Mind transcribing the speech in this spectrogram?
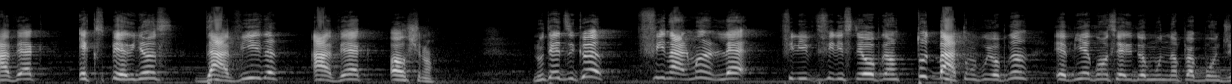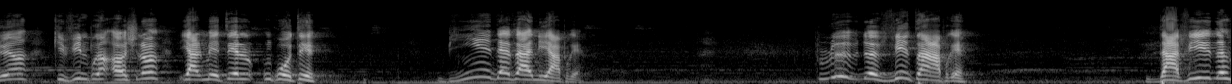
avec expérience David avec Orchlan. Nous te dit que finalement, les Philistins prennent tout bâton pour prendre, et bien, une série de monde dans le peuple bon Dieu hein, qui viennent prendre là, ils le mettent de côté. Bien des années après, plus de 20 ans après, David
